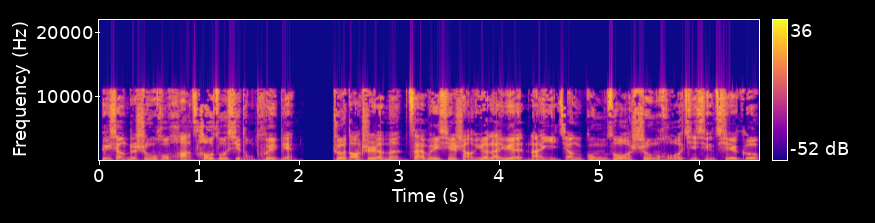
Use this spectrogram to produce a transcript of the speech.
并向着生活化操作系统蜕变，这导致人们在微信上越来越难以将工作生活进行切割。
